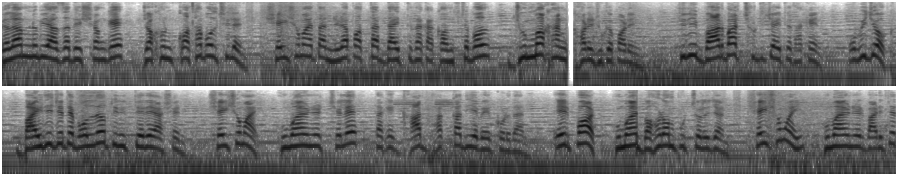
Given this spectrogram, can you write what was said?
গোলাম নবী আজাদের সঙ্গে যখন কথা বলছিলেন, সেই সময় তার নিরাপত্তার দায়িত্বে থাকা কনস্টেবল জুম্মা খান ঘরে ঢুকে পড়েন। তিনি বারবার ছুটি চাইতে থাকেন। অভিযোগ, বাইরে যেতে বললেও তিনি তেরে আসেন। সেই সময় হুমায়ুনের ছেলে তাকে ঘাট ধাক্কা দিয়ে বের করে দেন। এরপর হুমায়ুন বহরমপুর চলে যান। সেই সময় হুমায়ুনের বাড়িতে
